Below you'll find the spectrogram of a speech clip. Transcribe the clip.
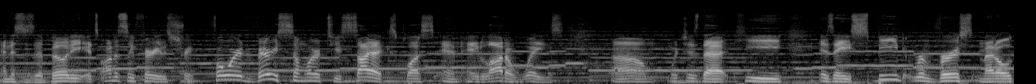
And this is his ability. It's honestly fairly straightforward, very similar to Saïx Plus in a lot of ways. Um, which is that he is a speed reverse Medal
